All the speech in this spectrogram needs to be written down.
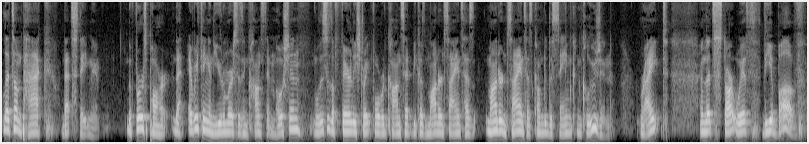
let's unpack that statement the first part that everything in the universe is in constant motion well this is a fairly straightforward concept because modern science has modern science has come to the same conclusion right? And let's start with the above.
